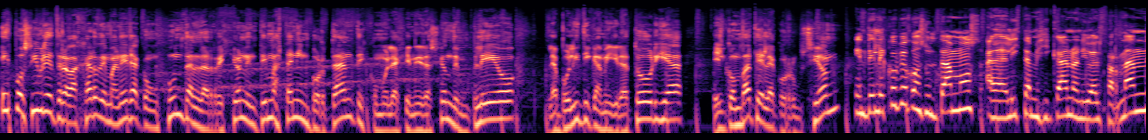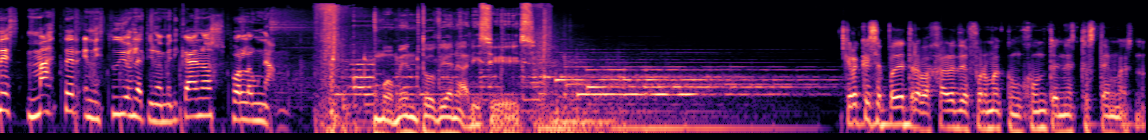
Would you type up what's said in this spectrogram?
¿Es posible trabajar de manera conjunta en la región en temas tan importantes como la generación de empleo, la política migratoria, el combate a la corrupción? En Telescopio consultamos al analista mexicano Aníbal Fernández, máster en estudios latinoamericanos por la UNAM. Momento de análisis. Creo que se puede trabajar de forma conjunta en estos temas. ¿no?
